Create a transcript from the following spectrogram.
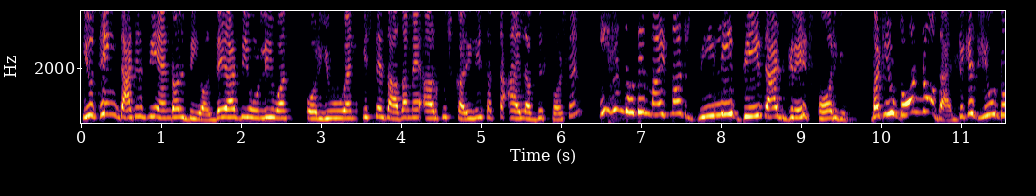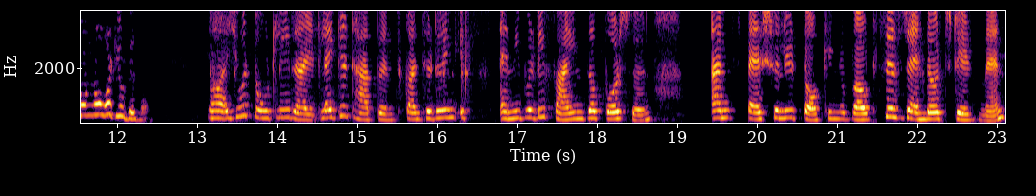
you think that is the end all be all. They are the only one for you and इससे ज़्यादा मैं और कुछ कर ही नहीं सकता. I love this person. Even though they might not really be that great for you. But you don't know that because you don't know what you deserve. Yeah, you're totally right. Like it happens, considering if anybody finds a person, I'm especially talking about cisgendered straight men,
